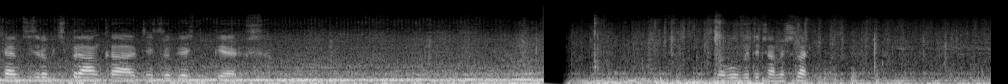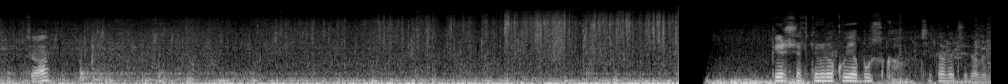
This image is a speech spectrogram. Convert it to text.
chciałem ci zrobić pranka, ale ty zrobiłeś mi pierwszy. Znowu wytyczamy szlaki. Co? Pierwsze w tym roku jabłuszko. Ciekawe czy dobre.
